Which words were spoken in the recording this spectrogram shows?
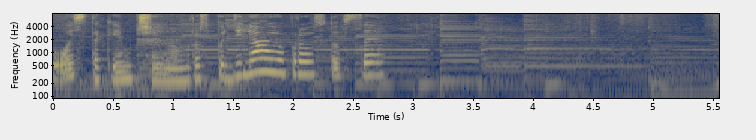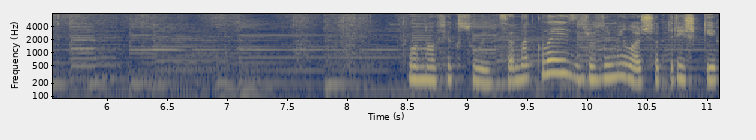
Ось таким чином. Розподіляю просто все. Воно фіксується на клей. Зрозуміло, що трішки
